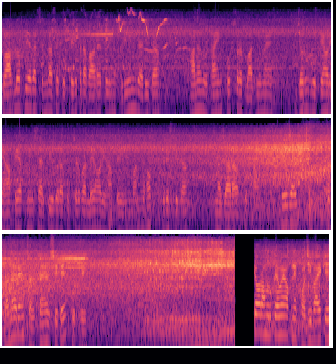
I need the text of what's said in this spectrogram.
तो आप लोग भी अगर शिमला से कुफरी की तरफ़ आ रहे हैं तो इन ग्रीन वैली का आनंद उठाएँ खूबसूरत वादियों में ज़रूर रुकें और यहाँ पे अपनी सेल्फी वगैरह पिक्चर वगैरह लें और यहाँ पे मनमोहक दृश्य का नज़ारा उठाएँ। ठीक है तो बने रहें, चलते हैं के कुफरी और हम रुके हुए हैं अपने फौजी भाई के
